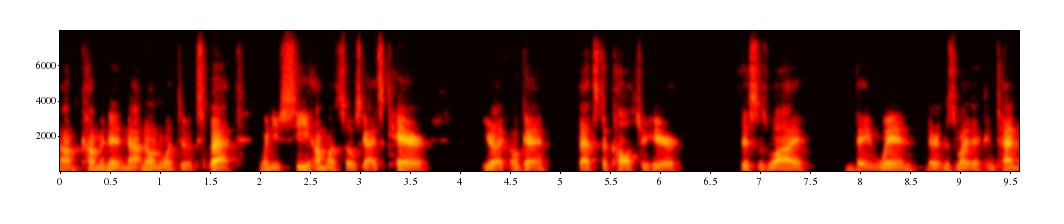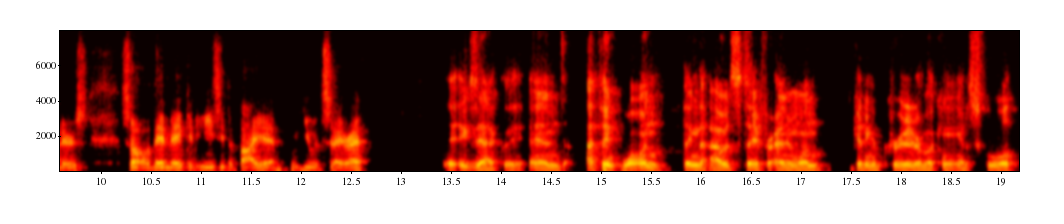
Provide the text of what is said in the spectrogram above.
um, coming in not knowing what to expect when you see how much those guys care you're like okay that's the culture here. This is why they win. They're, this is why they're contenders. So they make it easy to buy in you would say right Exactly. And I think one thing that I would say for anyone getting recruited or looking at a school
